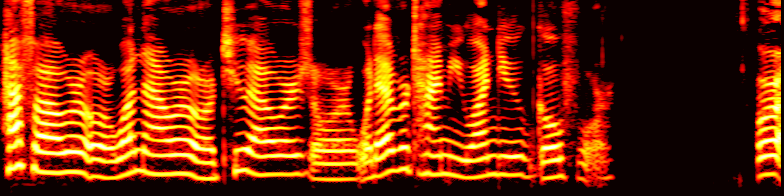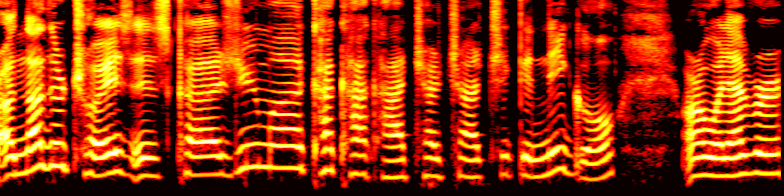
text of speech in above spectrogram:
half hour or one hour or two hours or whatever time you want to go for. Or another choice is Kajuma Kakaka Cha Cha Eagle, or whatever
